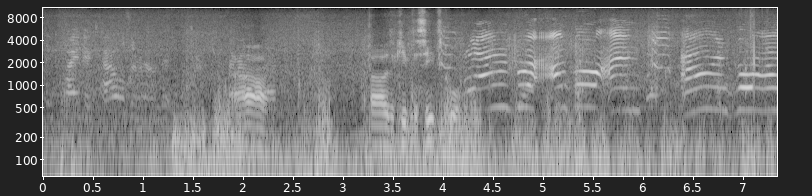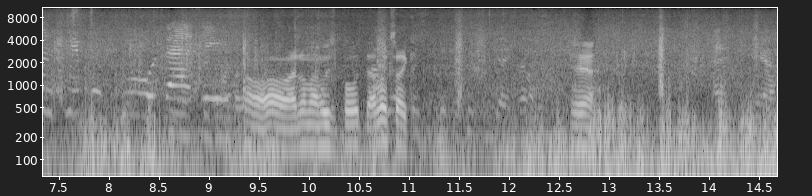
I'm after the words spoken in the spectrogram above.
They tie their towels around it. Oh. Oh, to keep the seats cool. I wanna go, I wanna go on, I wanna go on people's pool, Daddy. Oh, oh, I don't know whose boat that looks like. Yeah. And yeah,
